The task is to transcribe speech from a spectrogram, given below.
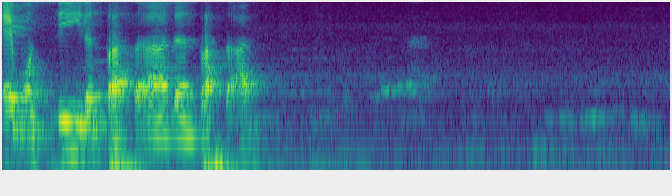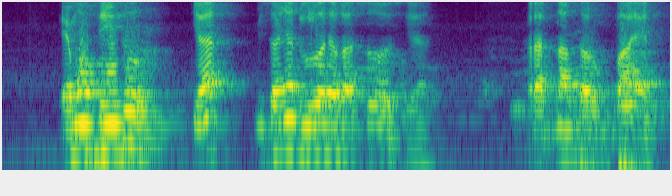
emosi dan perasaan dan perasaan. Emosi itu ya misalnya dulu ada kasus ya Ratna Sarumpait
